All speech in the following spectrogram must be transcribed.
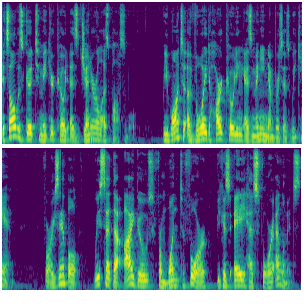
it's always good to make your code as general as possible we want to avoid hard coding as many numbers as we can. For example, we said that i goes from 1 to 4 because a has 4 elements.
